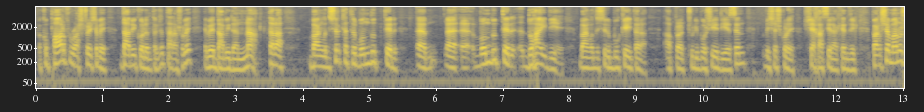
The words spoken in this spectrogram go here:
বা খুব পাওয়ারফুল রাষ্ট্র হিসেবে দাবি করেন, তাকে তারা আসলে এভাবে দাবি দেন না। তারা বাংলাদেশের ক্ষেত্রে বন্ধুত্বের বন্ধুত্বের দোহাই দিয়ে বাংলাদেশের বুকেই তারা আপনার চুরি বসিয়ে দিয়েছেন, বিশেষ করে শেখ হাসিনা কেন্দ্রিক। বাংলাদেশের মানুষ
